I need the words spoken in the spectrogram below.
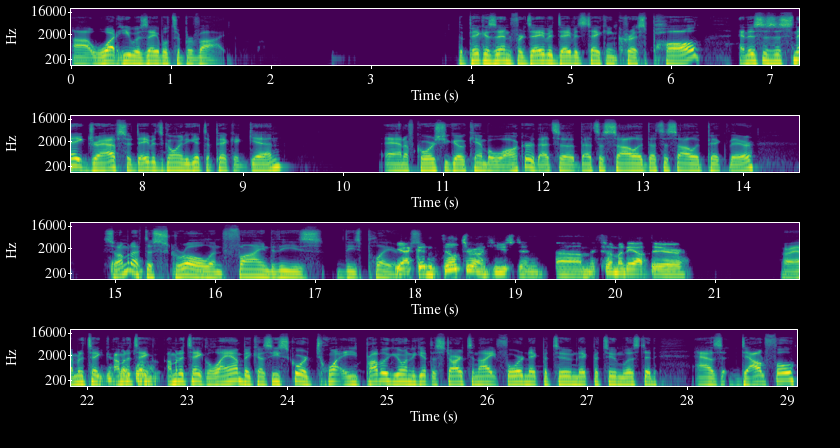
uh, what he was able to provide. The pick is in for David. David's taking Chris Paul, and this is a snake draft, so David's going to get to pick again. And of course, you go Kemba Walker. That's a that's a solid that's a solid pick there. So I'm gonna have to scroll and find these these players. Yeah, I couldn't filter on Houston. Um, if somebody out there, All right, I'm going to take. I'm going to take. I'm going to take Lamb because he scored 20. He's probably going to get the start tonight for Nick Batum. Nick Batum listed as doubtful,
